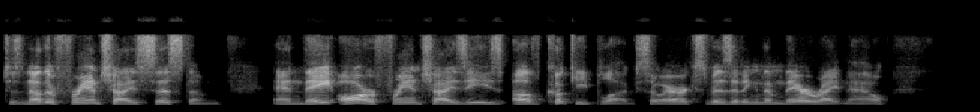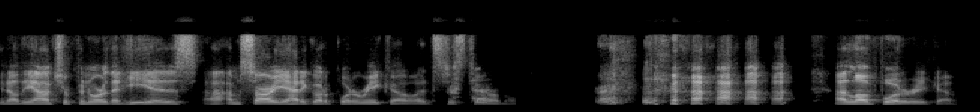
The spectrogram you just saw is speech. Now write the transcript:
which is another franchise system, and they are franchisees of Cookie Plug. So Eric's visiting them there right now. You know, the entrepreneur that he is. Uh, I'm sorry you had to go to Puerto Rico. It's just terrible right? I love Puerto Rico.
